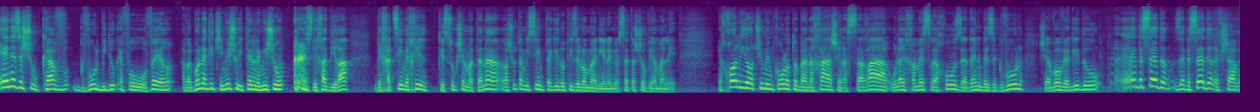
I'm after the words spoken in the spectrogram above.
אין איזשהו קו גבול בדיוק איפה הוא עובר, אבל בוא נגיד שאם מישהו ייתן למישהו, סליחה, דירה בחצי מחיר כסוג של מתנה, רשות המיסים תגיד אותי זה לא מעניין, אני עושה את השווי המלא. יכול להיות שאם ימכור לו אותו בהנחה של עשרה, אולי 15 אחוז, זה עדיין באיזה גבול, שיבואו ויגידו, אה, בסדר, זה בסדר, אפשר,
